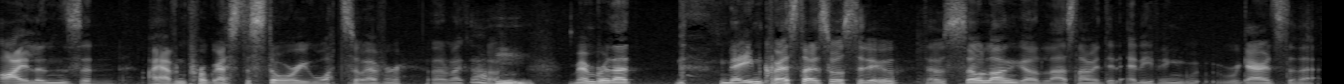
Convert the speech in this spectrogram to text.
islands and I haven't progressed the story whatsoever. And I'm like, oh, remember that main quest I was supposed to do? That was so long ago. The last time I did anything regards to that.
